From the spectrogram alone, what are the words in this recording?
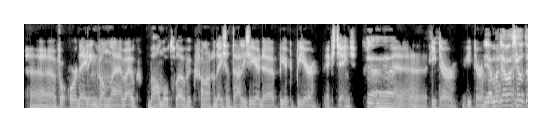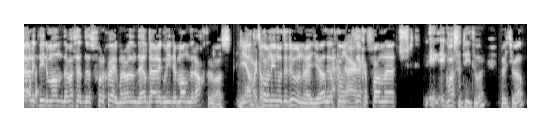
eh, veroordeling van, eh, hebben wij ook behandeld geloof ik, van een gedecentraliseerde peer-to-peer exchange. Ja, ja. Eh Ether, Ether. ja, maar daar was heel duidelijk wie de man, daar was, het- dat was vorige week, maar er was heel duidelijk wie de man erachter was. Die Ja, had maar het dat- gewoon niet moeten doen, weet je wel. Die Ja, had gewoon daar- moeten zeggen van, eh, "Sst, ik, ik was het niet hoor, weet je wel.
